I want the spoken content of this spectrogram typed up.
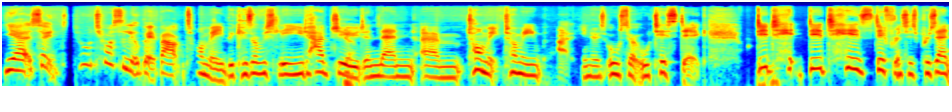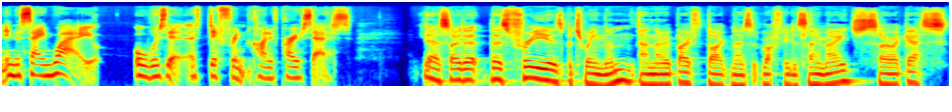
Yeah, so talk to us a little bit about Tommy because obviously you'd had Jude, and then um, Tommy, Tommy, uh, you know, is also autistic. Did did his differences present in the same way, or was it a different kind of process? Yeah, so there, there's three years between them, and they were both diagnosed at roughly the same age. So I guess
